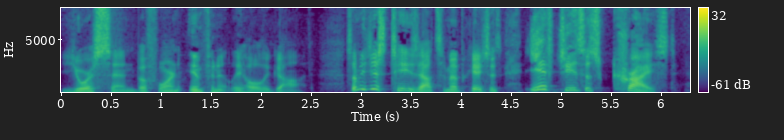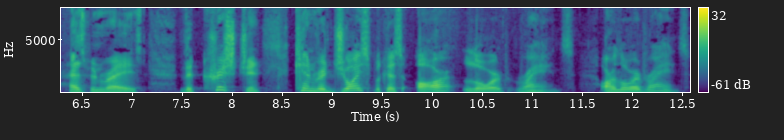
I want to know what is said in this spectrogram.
your sin before an infinitely holy God. So let me just tease out some implications. If Jesus Christ has been raised, the Christian can rejoice because our Lord reigns. Our Lord reigns.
